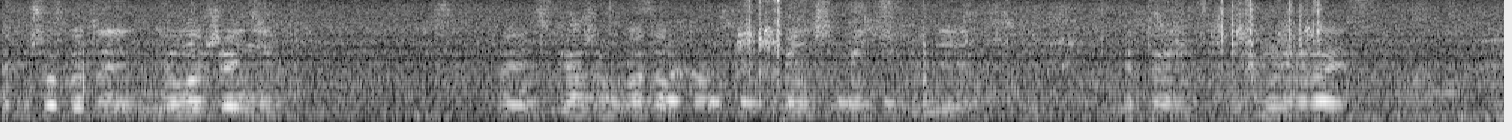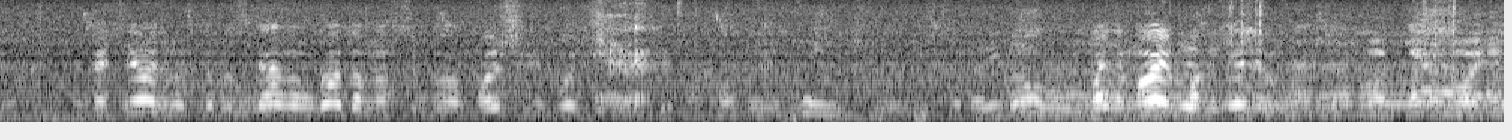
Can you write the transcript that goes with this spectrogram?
это что какое-то неуважение, то есть с каждым годом там меньше и меньше людей. Это никому не нравится. Хотелось бы, чтобы с каждым годом нас все было больше и больше. Ну, понимаю, похмелье. Вот подходит.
